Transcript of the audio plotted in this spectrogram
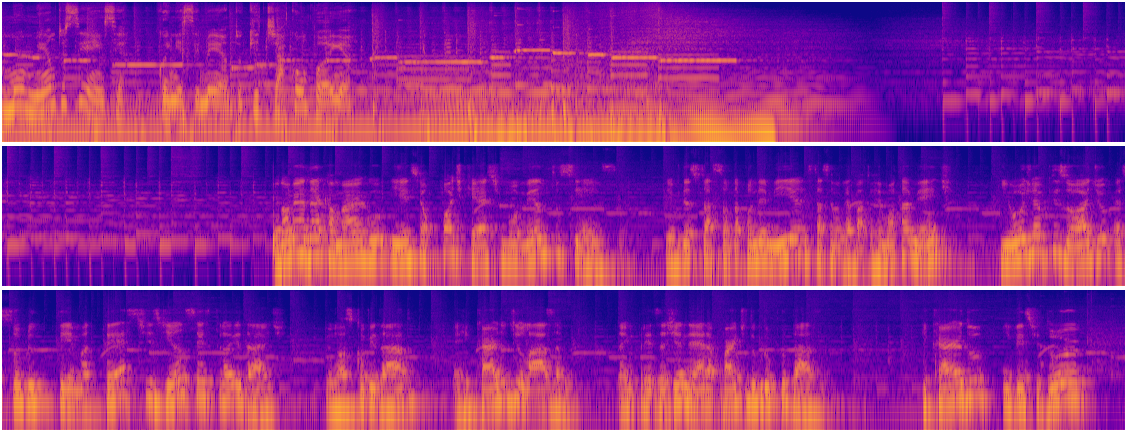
Momento Ciência. Conhecimento que te acompanha. Meu nome é André Camargo e esse é o podcast Momento Ciência. Devido à situação da pandemia, está sendo gravado remotamente e hoje o episódio é sobre o tema testes de ancestralidade. E o nosso convidado é Ricardo de Lázaro, da empresa Genera, parte do grupo Dado. Ricardo, investidor,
